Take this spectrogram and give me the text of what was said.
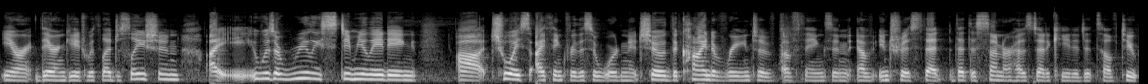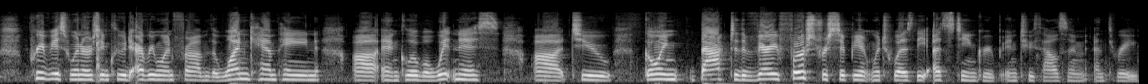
you know, they're engaged with legislation. it was a really stimulating uh, choice, I think, for this award, and it showed the kind of range of, of things and of interest that, that the center has dedicated itself to. Previous winners include everyone from the One campaign uh, and Global Witness uh, to going back to the very first recipient, which was the Utstein Group in 2003.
